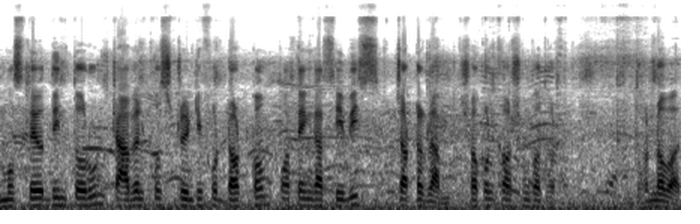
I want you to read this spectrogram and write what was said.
Musliuddin Tarun travel post twenty four dot com Patenga sea beach Chattogram. সকলকে অসংখ্য ধন্য- ধন্যবাদ।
